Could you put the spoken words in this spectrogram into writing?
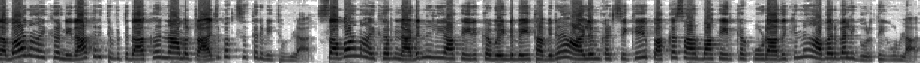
சபாநாயகர் நிராகரித்து விட்டதாக நாமல் ராஜபக்ச தெரிவித்துள்ளார். சபாநாயகர் நடுநிலையாக இருக்க வேண்டுமே தவிர ஆளும் கட்சிக்கு பக்கசார்பாக இருக்கக்கூடாது என அவர் வலியுறுத்தியுள்ளார்.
